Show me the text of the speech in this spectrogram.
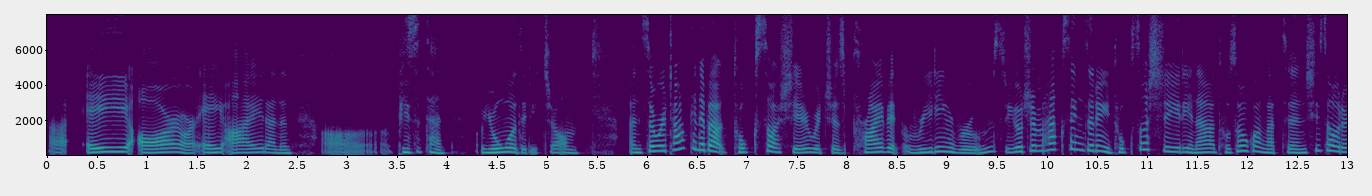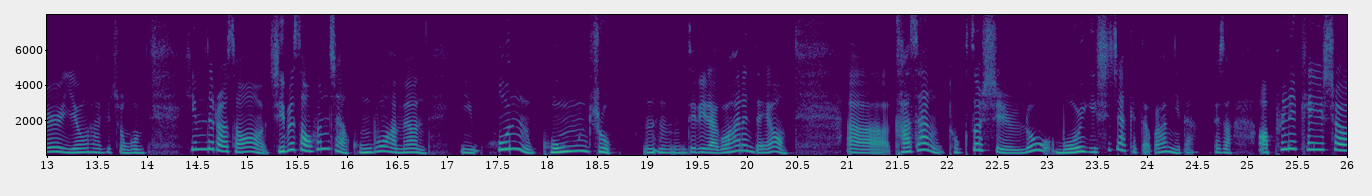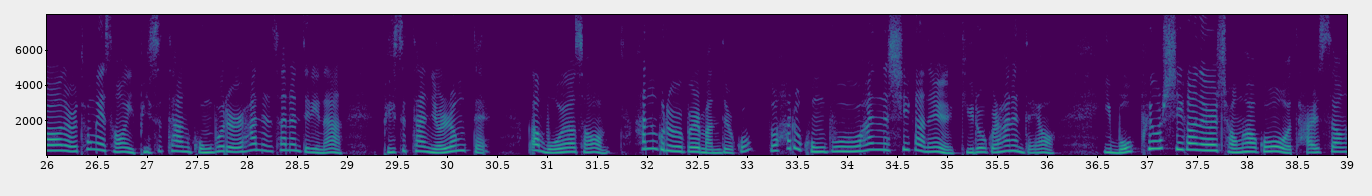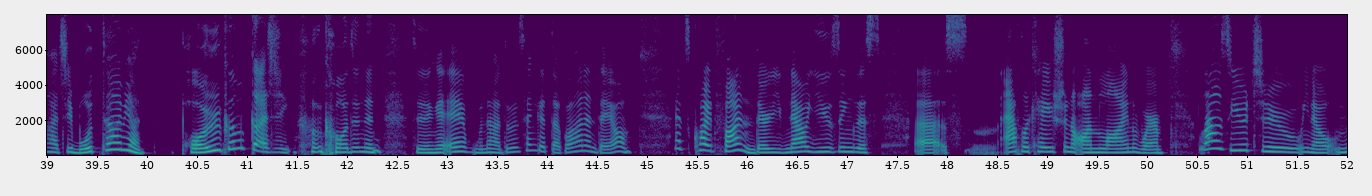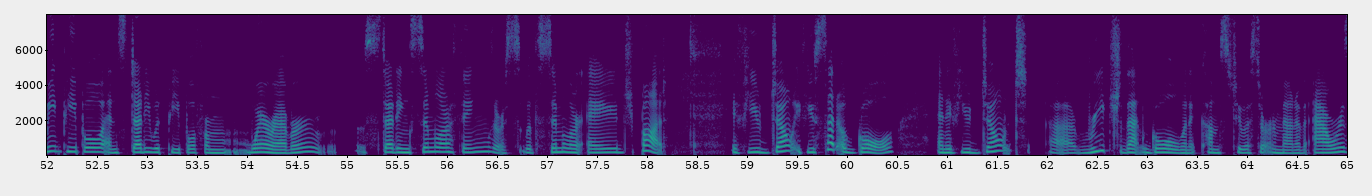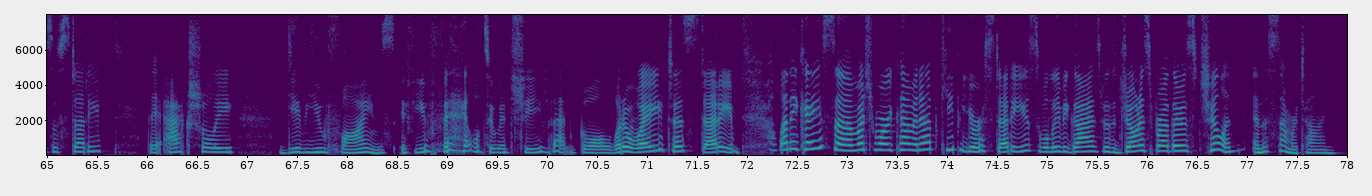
Uh, AR or AI라는 어, 비슷한 용어들이죠. And so we're talking about 독서실, which is private reading rooms. 요즘 학생들은 이 독서실이나 도서관 같은 시설을 이용하기 조금 힘들어서 집에서 혼자 공부하면 이 혼공족 들이라고 하는데요. 아, 가상 독서실로 모이기 시작했다고 합니다. 그래서 어플리케이션을 통해서 이 비슷한 공부를 하는 사람들이나 비슷한 연령대 가 모여서 한 그룹을 만들고 또 하루 공부한 시간을 기록을 하는데요. 이 목표 시간을 정하고 달성하지 못하면 벌금까지 거두는 등의 앱 문화도 생겼다고 하는데요. It's quite fun. They're now using this uh, application online where allows you to, you know, meet people and study with people from wherever, studying similar things or with similar age. But if you don't, if you set a goal and if you don't uh, reach that goal when it comes to a certain amount of hours of study, they actually give you fines if you fail to achieve that goal. What a way to study. Any case, uh, much more coming up. Keep your studies. We'll leave you guys with Jonas Brothers chillin' in the summertime.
